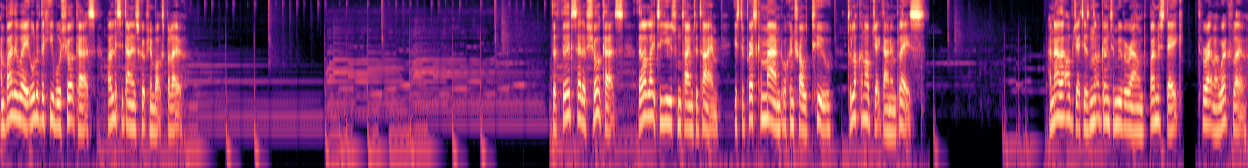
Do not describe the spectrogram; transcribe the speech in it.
And by the way, all of the keyboard shortcuts are listed down in the description box below. The third set of shortcuts that I like to use from time to time is to press Command or Control 2 to lock an object down in place. And now that object is not going to move around by mistake throughout my workflow.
